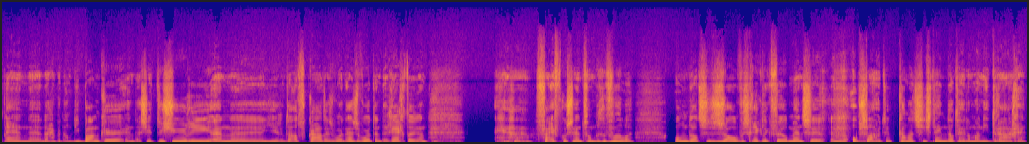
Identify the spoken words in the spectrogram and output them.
en daar hebben we dan die banken en daar zit de jury en hier de advocaat enzovoort enzovoort en de rechter. En ja, 5% van de gevallen. Omdat ze zo verschrikkelijk veel mensen uh, opsluiten, kan het systeem dat helemaal niet dragen.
